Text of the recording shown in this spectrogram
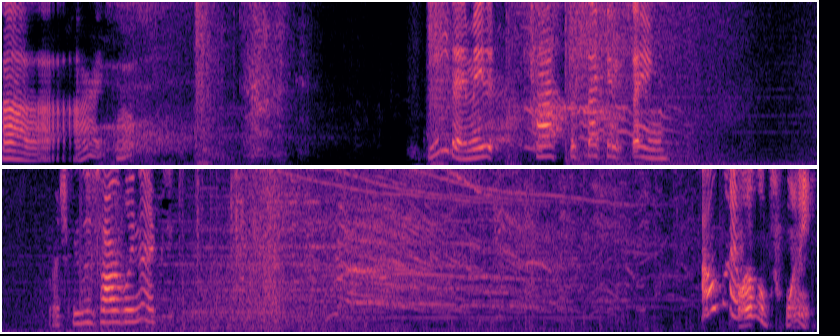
Uh, alright, well. Neat, I made it past the second thing. Watch me lose horribly next. Oh, How am I level 20?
